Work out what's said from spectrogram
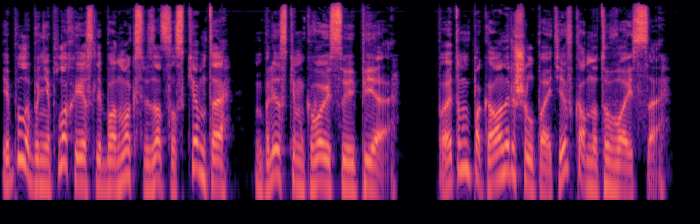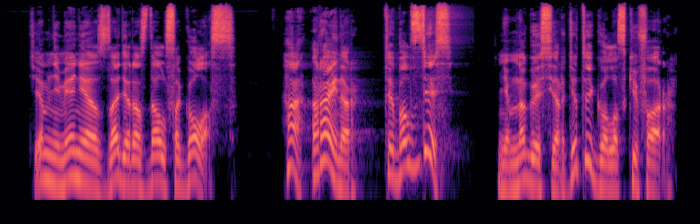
и было бы неплохо, если бы он мог связаться с кем-то, близким к Войсу и Пиа. Поэтому пока он решил пойти в комнату Войса. Тем не менее, сзади раздался голос. «Ха, Райнер, ты был здесь?» Немного сердитый голос Кефар.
